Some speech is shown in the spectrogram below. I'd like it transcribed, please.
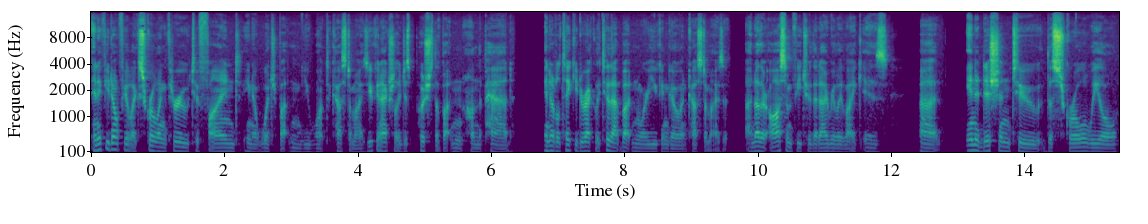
And if you don't feel like scrolling through to find you know which button you want to customize, you can actually just push the button on the pad and it'll take you directly to that button where you can go and customize it. Another awesome feature that I really like is uh, in addition to the scroll wheel,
